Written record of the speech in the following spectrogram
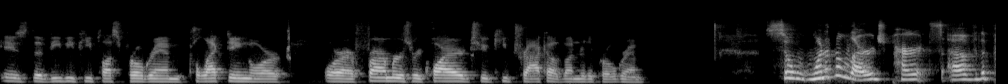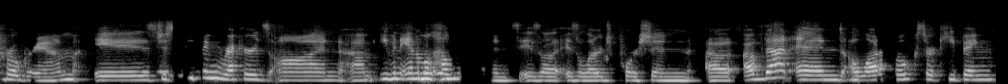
is the VBP plus program collecting, or or are farmers required to keep track of under the program? So one of the large parts of the program is just keeping records on um, even animal health is a is a large portion uh, of that, and a lot of folks are keeping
